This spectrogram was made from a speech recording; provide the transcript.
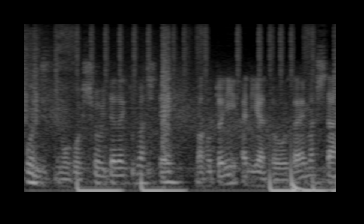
本日もご視聴いただきまして誠にありがとうございました。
